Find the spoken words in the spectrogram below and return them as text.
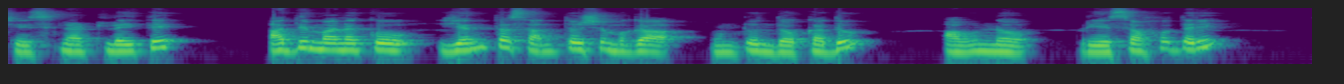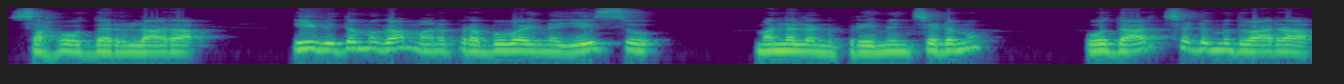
చేసినట్లయితే అది మనకు ఎంత సంతోషముగా ఉంటుందో కదూ. అవును ప్రియ సహోదరి సహోదరులారా ఈ విధముగా మన ప్రభువైన యేసు మనలను ప్రేమించడము ఓదార్చడము ద్వారా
